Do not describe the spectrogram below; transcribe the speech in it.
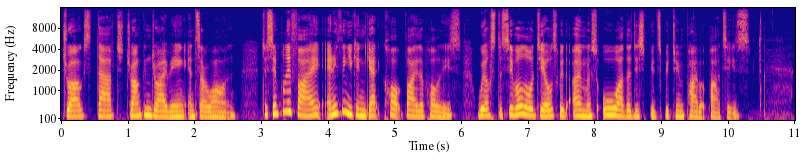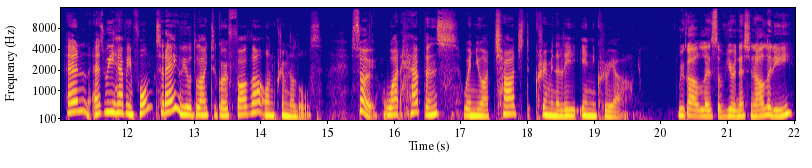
drugs, theft, drunken driving, and so on. To simplify, anything you can get caught by the police, whilst the civil law deals with almost all other disputes between private parties. And as we have informed today, we would like to go further on criminal laws. So, what happens when you are charged criminally in Korea? regardless of your nationality,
